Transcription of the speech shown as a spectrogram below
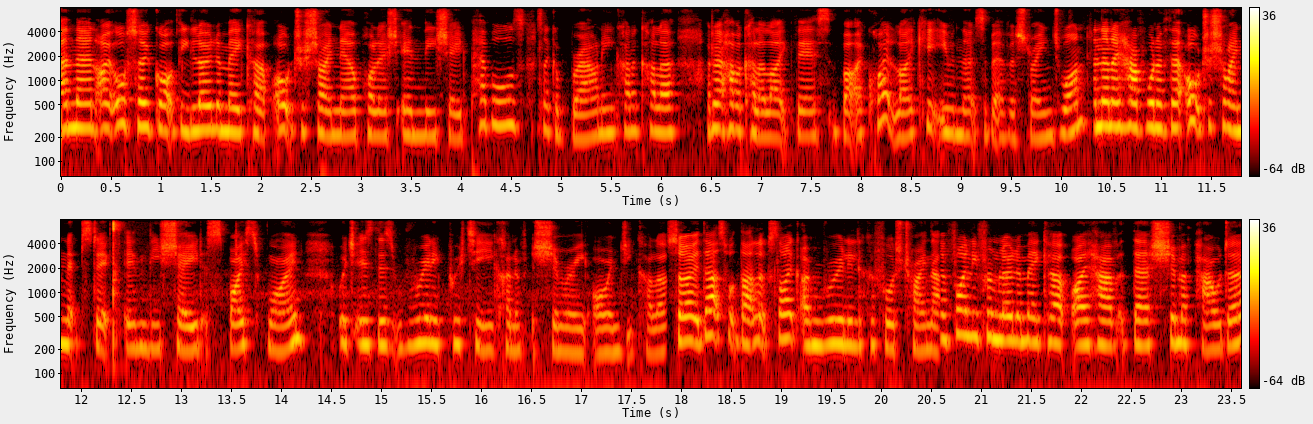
and then I also got the Lola Makeup Ultra Shine Nail Polish in the shade Pebbles. It's like a brownie kind of colour. I don't have a colour like this, but I quite like it, even though it's a bit of a strange one. And then I have one of their Ultra Shine lipsticks in the shade Spiced Wine, which is this really pretty kind of shimmery orangey colour. So that's what that looks like. I'm really looking forward to trying that. And finally from Lola Makeup, I have their Shimmer Powder.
